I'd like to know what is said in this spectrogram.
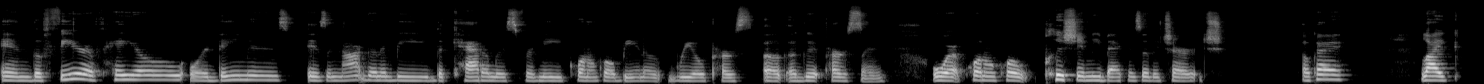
And the fear of hell or demons is not going to be the catalyst for me, quote unquote, being a real person, a, a good person, or quote unquote, pushing me back into the church. Okay? Like,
